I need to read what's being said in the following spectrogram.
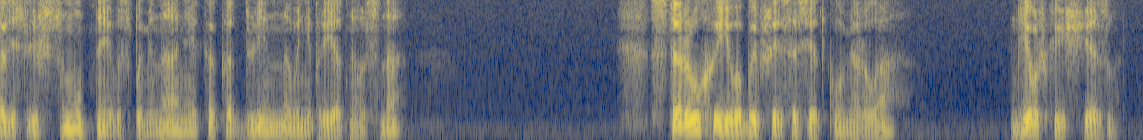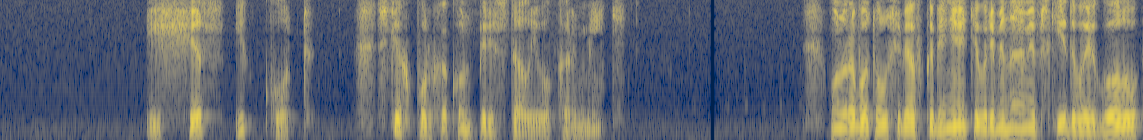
остались лишь смутные воспоминания, как от длинного неприятного сна. Старуха, его бывшая соседка, умерла. Девушка исчезла. Исчез и кот, с тех пор, как он перестал его кормить. Он работал у себя в кабинете, временами вскидывая голову,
